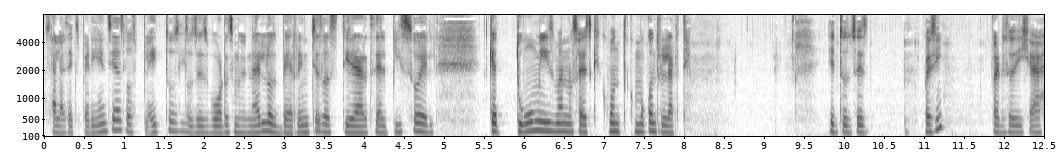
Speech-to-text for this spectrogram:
O sea, las experiencias, los pleitos, los desbordes emocionales, los berrinches, los tirarse al piso, el, que tú misma no sabes que, cómo, cómo controlarte. Entonces, pues sí, por eso dije, ah,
